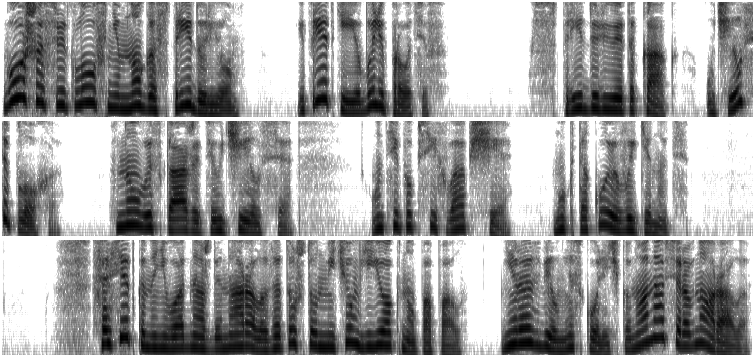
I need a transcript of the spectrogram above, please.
Гоша Светлов немного с придурью, и предки ее были против». «С придурью это как? Учился плохо?» «Ну, вы скажете, учился. Он типа псих вообще. Мог такое выкинуть. Соседка на него однажды наорала за то, что он мечом в ее окно попал. Не разбил нисколечко, но она все равно орала.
